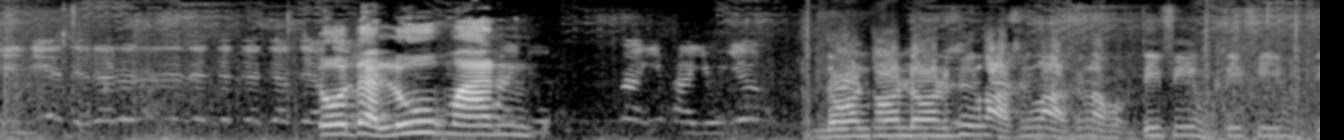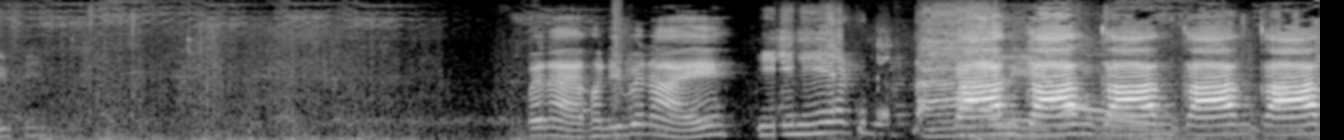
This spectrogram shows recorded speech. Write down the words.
อีเหี้ยเดี๋ยวเดี๋ยวเดี๋ยวเดี๋ยวเดี๋ยวเดี๋ยวเดี๋ยวโดนแต่ลูกมันพายุมากอีพายุเยอะโดนโดนโดนครึ่งหลอดครึ่งหลอดครึ่งหลอดผมตีฟรีผมตีฟรีผมตีฟรีไปไหนคนนี้ไปไหน อีเหี้ยกูตายกลางกลางกลางกลางกลาง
